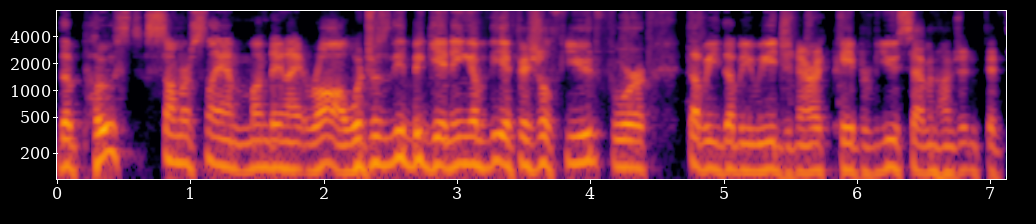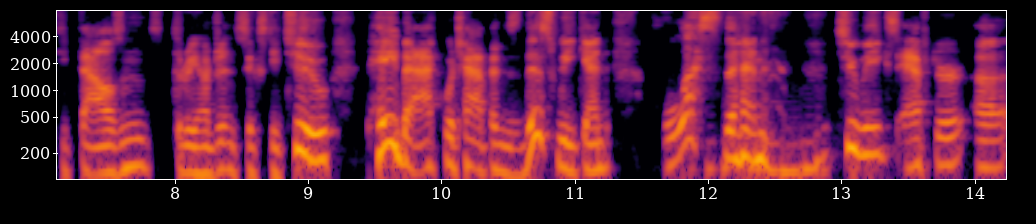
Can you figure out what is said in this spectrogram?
the post SummerSlam Monday Night Raw, which was the beginning of the official feud for WWE generic pay per view 750,362 Payback, which happens this weekend, less than two weeks after uh,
